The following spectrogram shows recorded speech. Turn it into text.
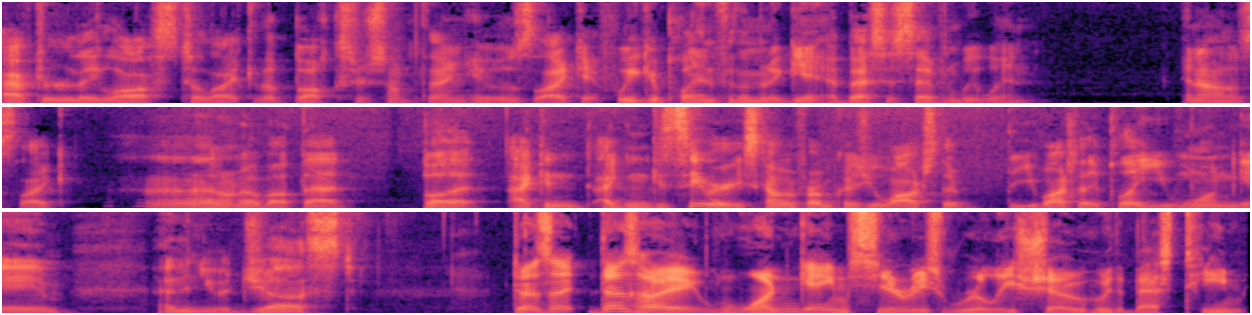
after they lost to like the Bucks or something, he was like, if we could plan for them in a game, a best of seven, we win. and I was like, I don't know about that, but I can I can see where he's coming from because you watch the you watch they play you one game, and then you adjust. Does a does a one game series really show who the best team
